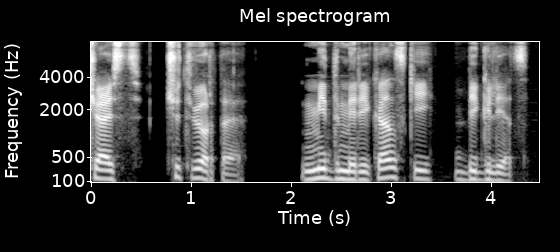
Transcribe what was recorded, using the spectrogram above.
Часть четвертая. Мидамериканский беглец.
